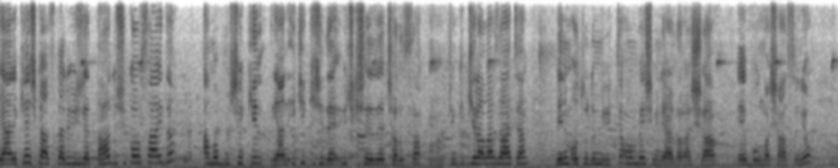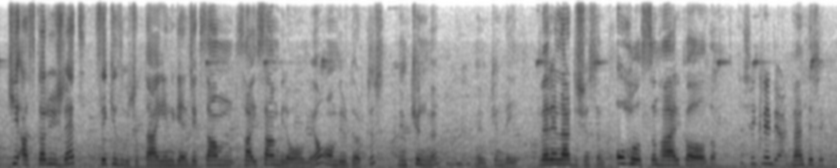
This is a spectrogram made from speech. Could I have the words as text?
Yani keşke asgari ücret daha düşük olsaydı ama bu şekil yani iki kişi de üç kişi de çalışsa ı-ı. çünkü kiralar zaten benim oturduğum büyükte 15 milyardan aşağı ev bulma şansın yok. Ki asgari ücret 8,5 daha yeni gelecek zam saysan bile olmuyor. 11.400 mümkün mü? Mümkün değil. Verenler düşünsün. Oh olsun harika oldu. Teşekkür ediyorum. Ben teşekkür ederim.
